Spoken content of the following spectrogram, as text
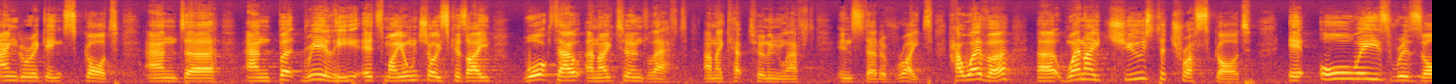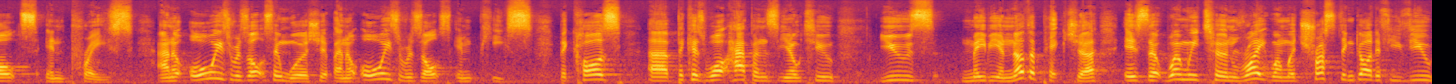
anger against God. And uh, and but really, it's my own choice because I walked out and I turned left, and I kept turning left instead of right. However, uh, when I choose to trust God, it always results in praise and it always results in worship and it always results in peace. Because uh, because what happens you know to use maybe another picture is that when we turn right when we're trusting god if you view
